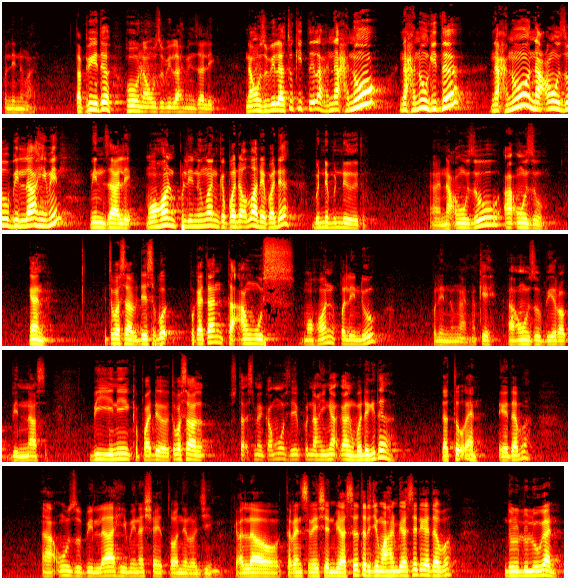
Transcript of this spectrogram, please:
perlindungan. Tapi kita, oh na'udzubillah min zalik. Na'udzubillah tu kita lah. Nahnu, nahnu kita, nahnu na'udzubillah min min zalik. Mohon perlindungan kepada Allah daripada benda-benda tu. Ha, na'udzu, a'udzu. Kan? Itu pasal dia sebut perkataan ta'awuz. Mohon perlindu, perlindungan. Okey. A'udzu bi rabbin nas. Bi ini kepada. Itu pasal Ustaz Semai kamu saya pernah ingatkan kepada kita. Datuk kan? Dia kata apa? A'udzubillahi minasyaitonirrajim. Kalau translation biasa, terjemahan biasa dia kata apa? Dulu-dulu kan?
